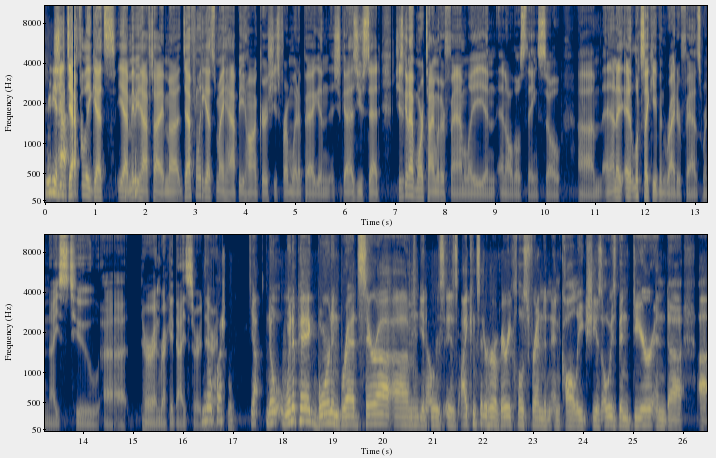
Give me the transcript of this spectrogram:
maybe she definitely gets, yeah, maybe halftime. Uh, definitely gets my happy honker. She's from Winnipeg, and she, as you said, she's gonna have more time with her family and and all those things. So, um, and, and, it looks like even Rider fans were nice to uh, her and recognized her. Darren. No question. Yeah, no, Winnipeg, born and bred. Sarah, um, you know, is is I consider her a very close friend and, and colleague. She has always been dear and uh, uh,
